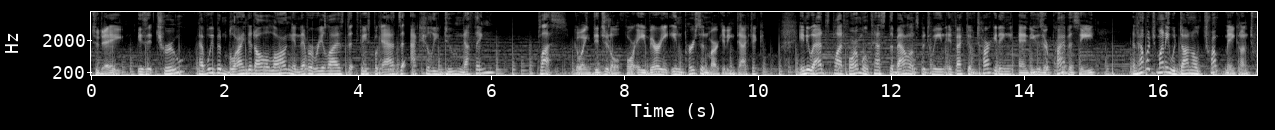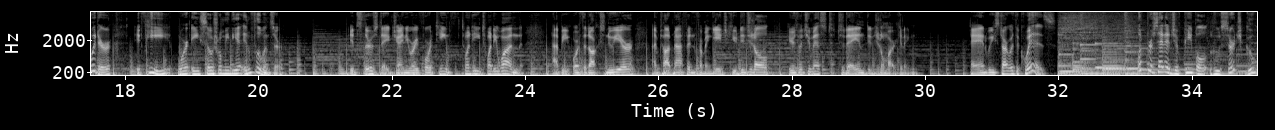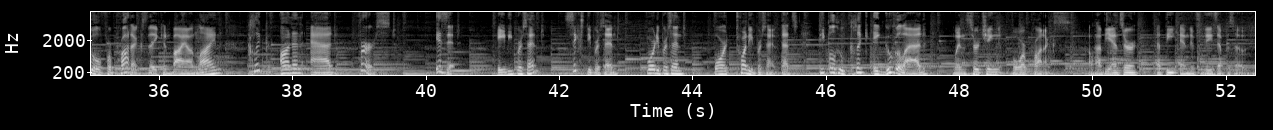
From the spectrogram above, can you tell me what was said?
Today, is it true? Have we been blinded all along and never realized that Facebook ads actually do nothing? Plus, going digital for a very in person marketing tactic. A new ads platform will test the balance between effective targeting and user privacy. And how much money would Donald Trump make on Twitter if he were a social media influencer? It's Thursday, January 14th, 2021. Happy Orthodox New Year. I'm Todd Maffin from EngageQ Digital. Here's what you missed today in digital marketing. And we start with a quiz. What percentage of people who search Google for products they can buy online click on an ad first? Is it 80%, 60%, 40%, or 20%? That's people who click a Google ad when searching for products. I'll have the answer at the end of today's episode.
